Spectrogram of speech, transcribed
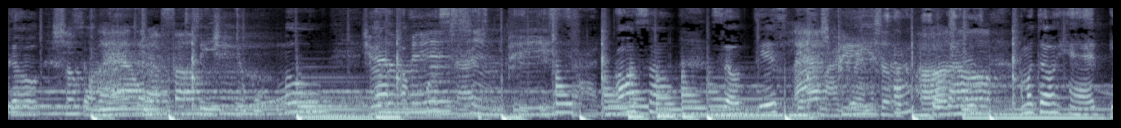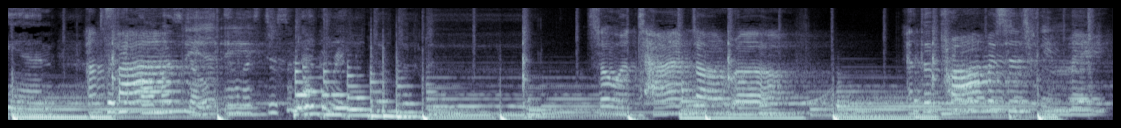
go. So glad that I now, found see, you. it won't move. You're And of course, we this piece. side also. So this is my piece granite of the top. So guys. I'm gonna go ahead and I'm put it on my stove and let's do some decorating. So when times are rough and the promises we make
